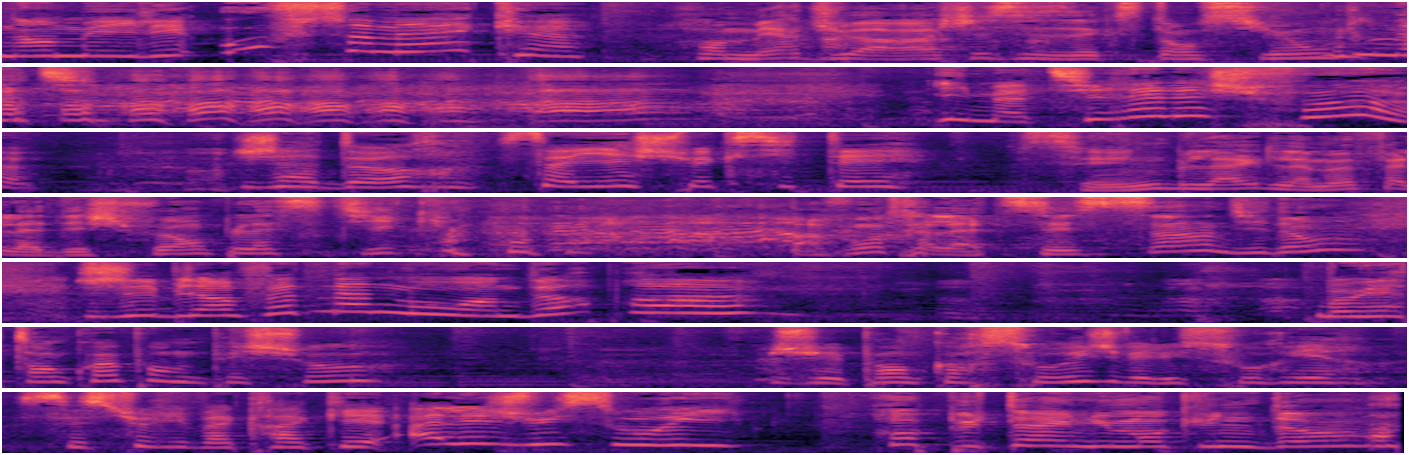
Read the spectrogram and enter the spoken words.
Non mais il est ouf ce mec Oh merde, tu as arraché ses extensions. Il m'a tiré... Il m'a tiré les cheveux J'adore. Ça y est, je suis excitée. C'est une blague, la meuf elle a des cheveux en plastique. Par contre, elle a de ses seins, dis donc. J'ai bien fait de mettre mon Wonderbra. Bon, il attend quoi pour me pécho? Je lui ai pas encore souri, je vais lui sourire. C'est sûr, il va craquer. Allez, je lui souris Oh putain, il lui manque une dent.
